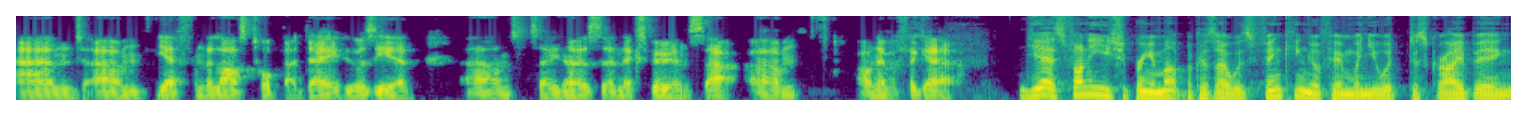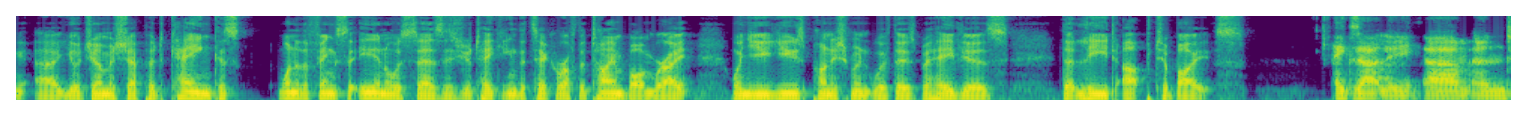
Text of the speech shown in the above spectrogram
and um, yeah, from the last talk that day, who was Ian. Um, so you know, it's an experience that um, I'll never forget. Yeah, it's funny you should bring him up because I was thinking of him when you were describing uh, your German Shepherd Kane. Because one of the things that Ian always says is you're taking the ticker off the time bomb, right? When you use punishment with those behaviors that lead up to bites. Exactly, um, and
